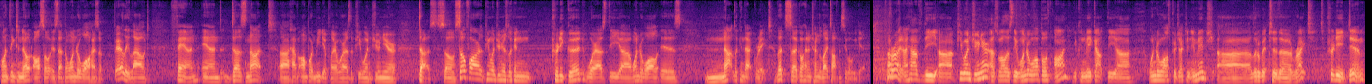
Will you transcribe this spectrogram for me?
one thing to note also is that the Wonderwall has a fairly loud fan and does not uh, have onboard media player, whereas the P1 Junior does. So, so far, the P1 Junior is looking pretty good, whereas the uh, Wonderwall is not looking that great. Let's uh, go ahead and turn the lights off and see what we get. Alright, I have the uh, P1 Junior as well as the Wonderwall both on. You can make out the uh, Wonderwall's projected image uh, a little bit to the right. It's pretty dim.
